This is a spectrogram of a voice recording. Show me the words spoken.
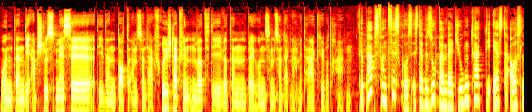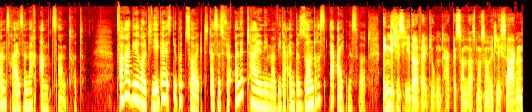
Und dann die Abschlussmesse, die dann dort am Sonntag früh stattfinden wird, die wird dann bei uns am Sonntagnachmittag übertragen. Für Papst Franziskus ist der Besuch beim Weltjugendtag die erste Auslandsreise nach Amtsantritt. Pfarrer Gerold Jäger ist überzeugt, dass es für alle Teilnehmer wieder ein besonderes Ereignis wird. Eigentlich ist jeder Weltjugendtag besonders, muss man wirklich sagen.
